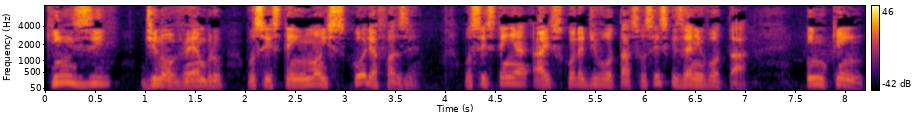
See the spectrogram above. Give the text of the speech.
15 de novembro vocês têm uma escolha a fazer. Vocês têm a, a escolha de votar. Se vocês quiserem votar em quem,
